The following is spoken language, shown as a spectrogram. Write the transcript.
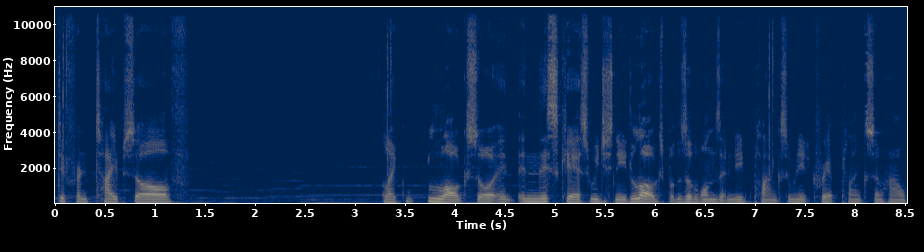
different types of like logs. So in, in this case, we just need logs, but there's other ones that need planks, and we need to create planks somehow.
